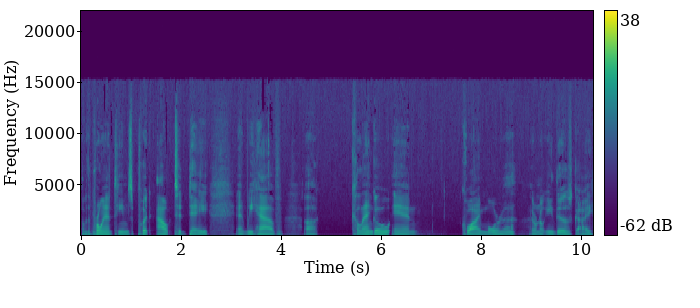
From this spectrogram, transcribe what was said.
Of the pro am teams put out today, and we have uh, Kalango and Kwai Mora. I don't know either of those guys.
